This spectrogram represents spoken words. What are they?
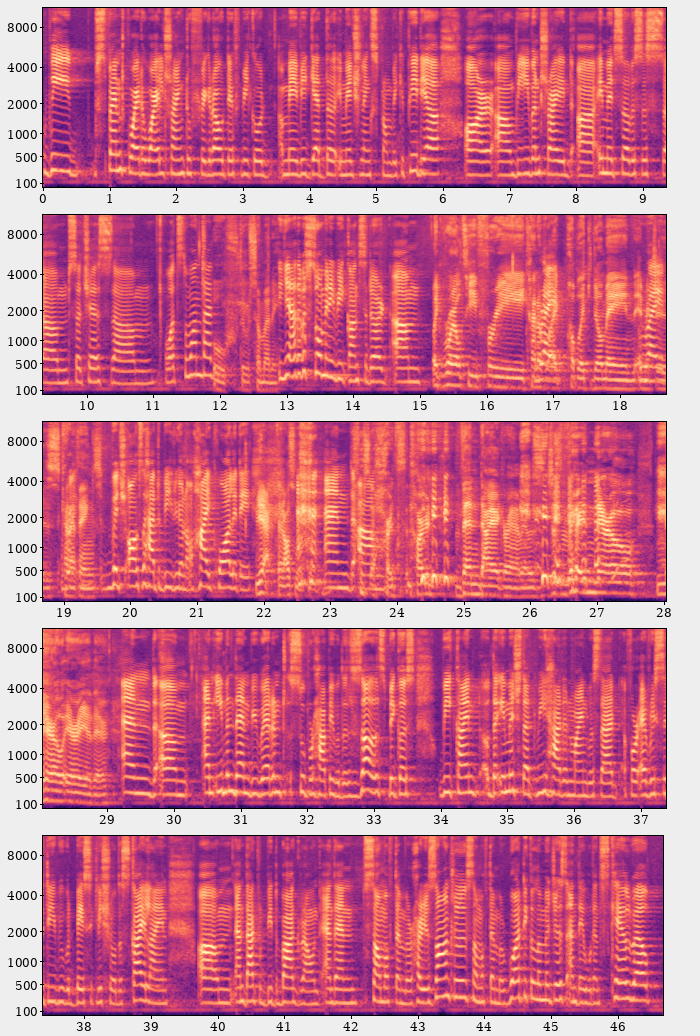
we spent quite a while trying to figure out if we could uh, maybe get the image links from Wikipedia, or uh, we even tried uh, image services um, such as um, what's the one that? Oof, there were so many. Yeah, there were so many we considered. Um, Like royalty free, kind of Right. like public domain images right, kind right, of things. which also had to be you know high quality. Yeah, that also was And It's a um, hard, hard Venn diagram. It was just a very narrow, narrow area there. and um, and even then we weren't super happy with the results because we kind the image that we had in mind was that for every city we would basically show the skyline um, and that would be the background. And then some of them were horizontal some of them were vertical images and they wouldn't scale well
